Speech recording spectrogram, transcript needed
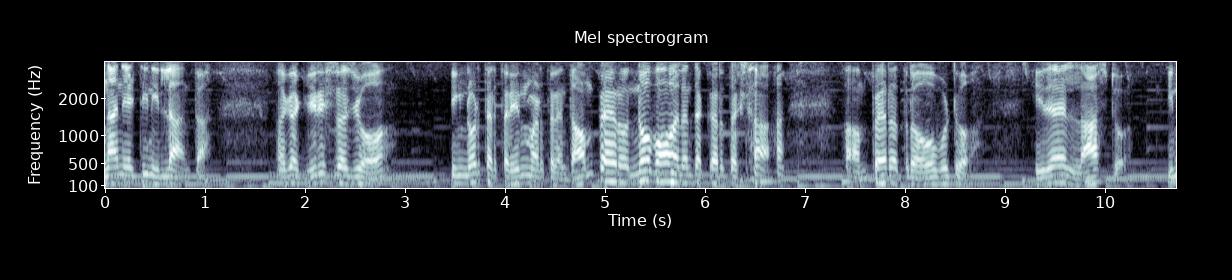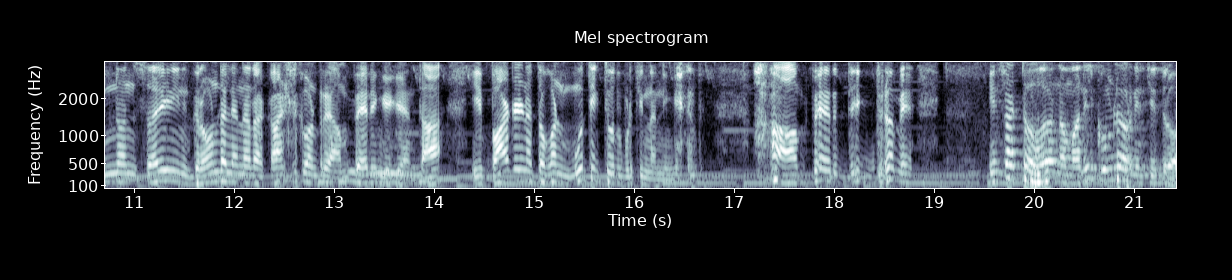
ನಾನು ಹೇಳ್ತೀನಿ ಇಲ್ಲ ಅಂತ. ಆಗ ಗಿರೀಶ್ ರಾಜು, ಹಿಂಗ್ ನೋಡ್ತಾ ಇರ್ತಾರೆ, ಏನ್ ಮಾಡ್ತಾರೆ ಅಂತ. ಅಂಪೈರ್ ನೋ ಬಾಲ್ ಅಂತ ಕರೆದ ತಕ್ಷಣ ಅಂಪೈರ್ ಹತ್ರ ಹೋಗ್ಬಿಟ್ಟು, ಇದೇ ಲಾಸ್ಟು ಇನ್ನೊಂದು ಸರಿ ನೀನು ಗ್ರೌಂಡ್ ಅಲ್ಲಿ ಏನಾರ ಕಾಣಿಸ್ಕೊಂಡ್ರೆ ಅಂಪೈರಿಂಗಿಗೆ ಅಂತ, ಈ ಬಾಟಲ್ನ ತಗೊಂಡ್ ಮೂತಿಗೆ ತೂದ್ಬಿಡ್ತೀನಿ ನಾನು ಅಂತ. ಅಂಪೈರ್ ದಿಗ್ಭ್ರಮೆ. ಇನ್ಫ್ಯಾಕ್ಟ್ ನಮ್ಮ ಅನಿಲ್ ಕುಂಬ್ಳೆ ಅವ್ರು ನಿಂತಿದ್ರು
